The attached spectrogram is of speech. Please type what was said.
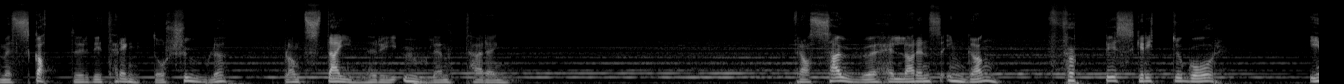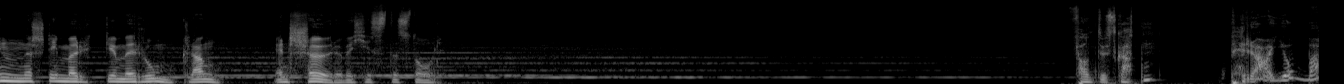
med skatter de trengte å skjule blant steiner i ulendt terreng. Fra sauehellarens inngang 40 skritt du går, innerst i mørket med romklang en sjørøverkiste står. Fant du skatten? Bra jobba!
